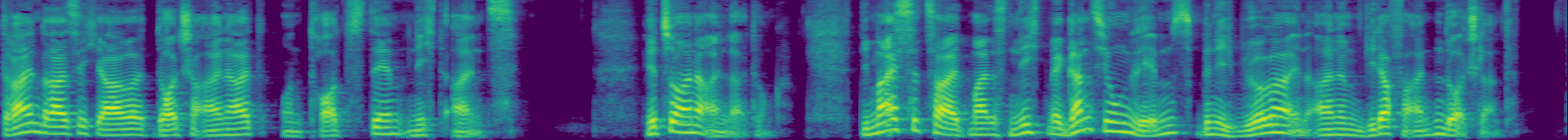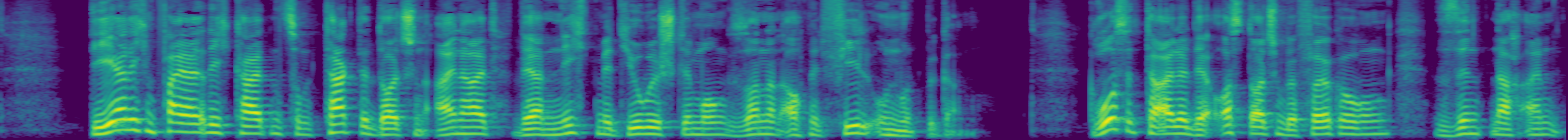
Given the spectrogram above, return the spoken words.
33 Jahre deutsche Einheit und trotzdem nicht eins. Hierzu eine Einleitung. Die meiste Zeit meines nicht mehr ganz jungen Lebens bin ich Bürger in einem wiedervereinten Deutschland. Die jährlichen Feierlichkeiten zum Tag der deutschen Einheit werden nicht mit Jubelstimmung, sondern auch mit viel Unmut begangen. Große Teile der ostdeutschen Bevölkerung sind nach einem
